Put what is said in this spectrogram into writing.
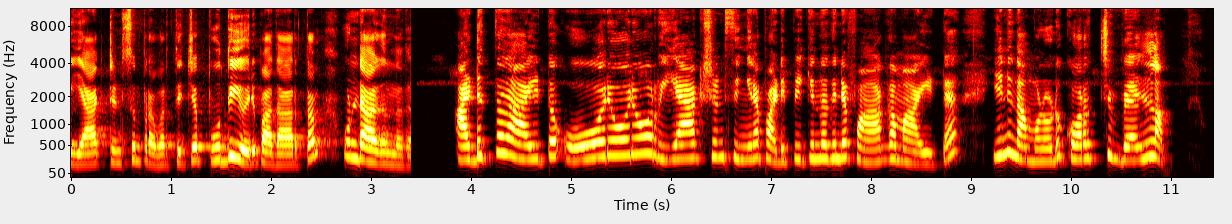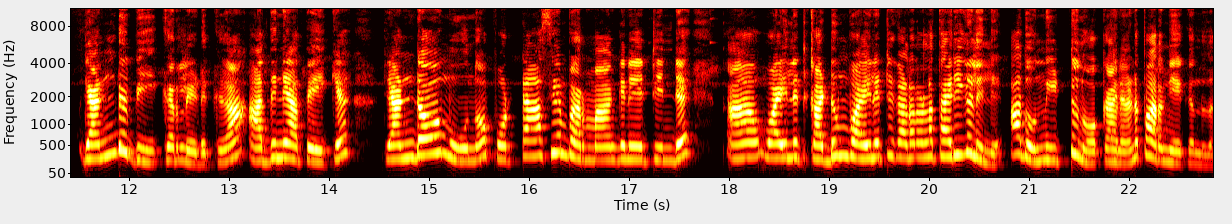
റിയാക്റ്റൻസും പ്രവർത്തിച്ച് പുതിയൊരു പദാർത്ഥം ഉണ്ടാകുന്നത്. അടുത്തതായിട്ട് ഓരോരോ റിയാക്ഷൻസ് ഇങ്ങനെ പഠിപ്പിക്കുന്നതിന്റെ ഭാഗമായിട്ട് ഇനി നമ്മളോട് കുറച്ച് വെള്ളം രണ്ട് ബീക്കറിൽ എടുക്കുക. അതിനകത്തേക്ക് രണ്ടോ മൂന്നോ പൊട്ടാസ്യം പെർമാങ്കനേറ്റിന്റെ ആ വയലറ്റ് കടും വയലറ്റ് കളറുള്ള തരികളില്ലേ അതൊന്ന് ഇട്ട് നോക്കാനാണ് പറഞ്ഞേക്കുന്നത്.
